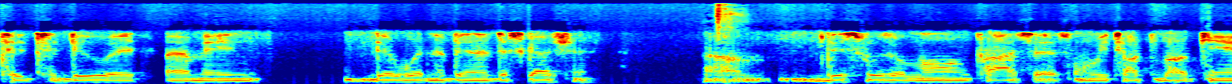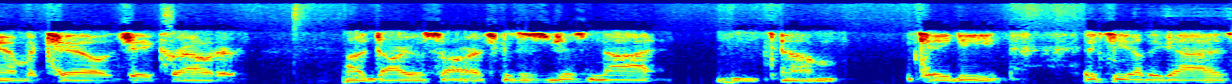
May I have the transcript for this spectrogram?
to to do it, I mean, there wouldn't have been a discussion. Um, this was a long process when we talked about Cam, Mikal, Jae Crowder, uh, Dario Saric, because it's just not um, KD. It's the other guys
